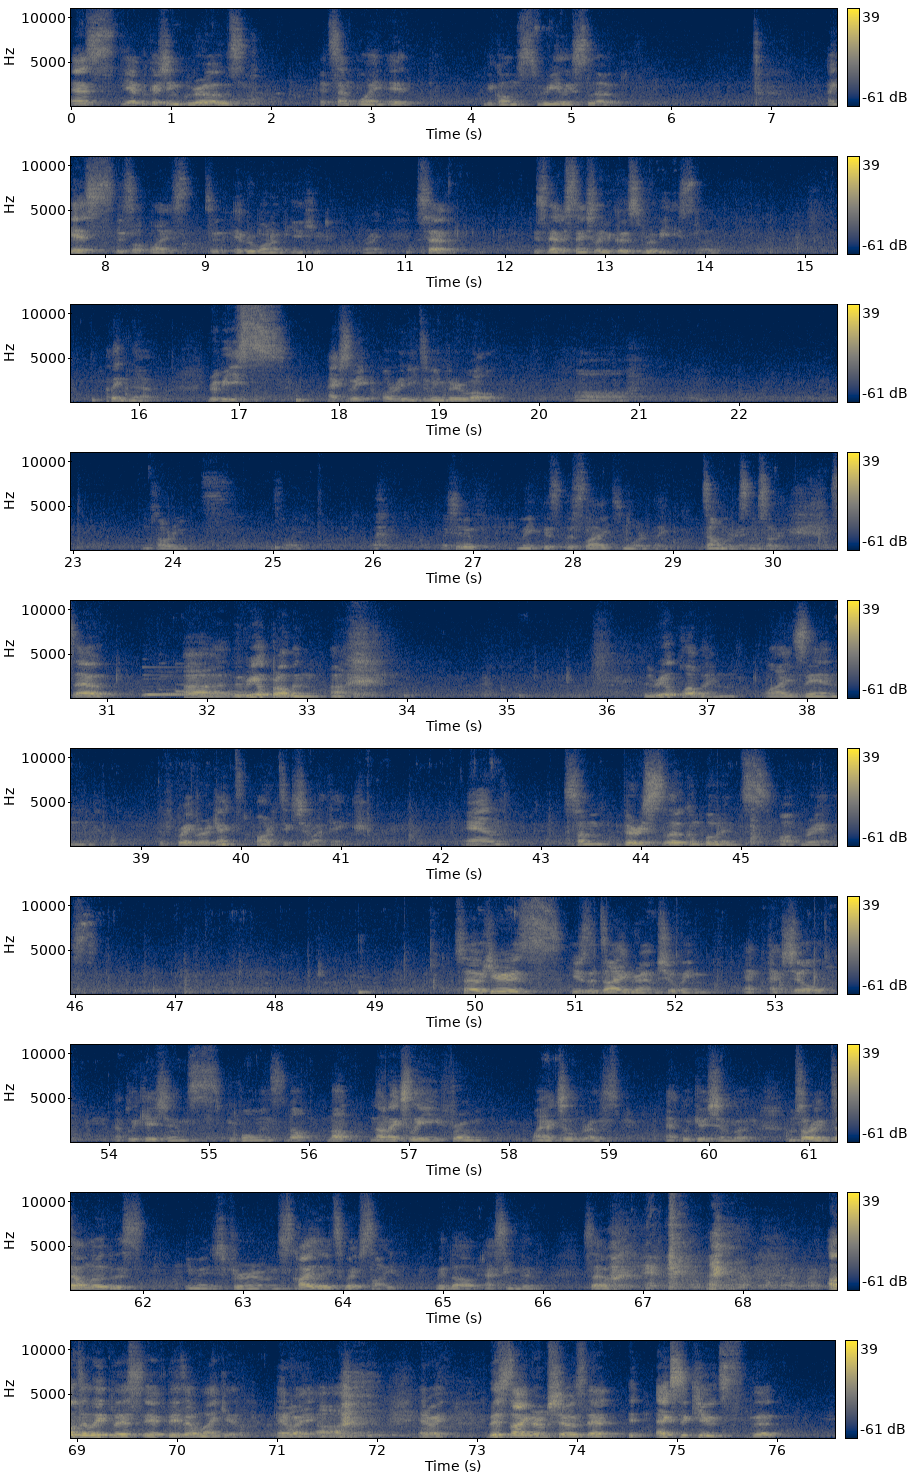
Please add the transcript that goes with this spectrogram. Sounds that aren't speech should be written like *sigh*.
as the application grows, at some point it becomes really slow. I guess this applies to every one of you here, right? So, is that essentially because Ruby is slow? I think no. Ruby is actually already doing very well. Uh, I'm sorry, *laughs* I should have made this, the slides more like downwards, I'm sorry. So, uh, the real problem, uh, *laughs* the real problem lies in the framework architecture, I think and some very slow components of Rails. So here's here's a diagram showing actual applications performance. Not not not actually from my actual Rails application, but I'm sorry, I downloaded this image from Skylight's website without asking them. So *laughs* I'll delete this if they don't like it. Anyway. Uh, *laughs* Anyway, this diagram shows that it executes the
